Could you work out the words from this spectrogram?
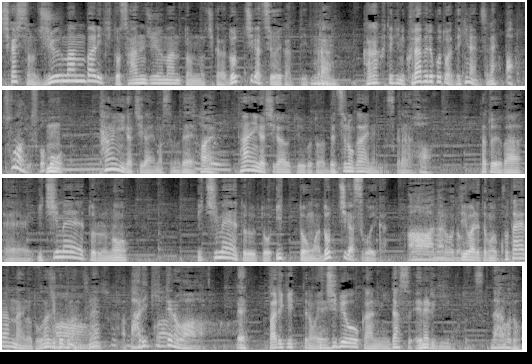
しかしその10万馬力と30万トンの力どっちが強いかって言ったら、うん、科学的に比べることはできないんですね。あそうなんですか？もう単位が違いますので、はい、単位が違うということは別の概念ですから、はあ、例えば、えー、1メートルの1メートルと1トンはどっちがすごいかあなるほど。って言われても答えられないのと同じことなんですね。馬力ってのは？え馬力ってのは1秒間に出すエネルギーのことです、なるほど。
